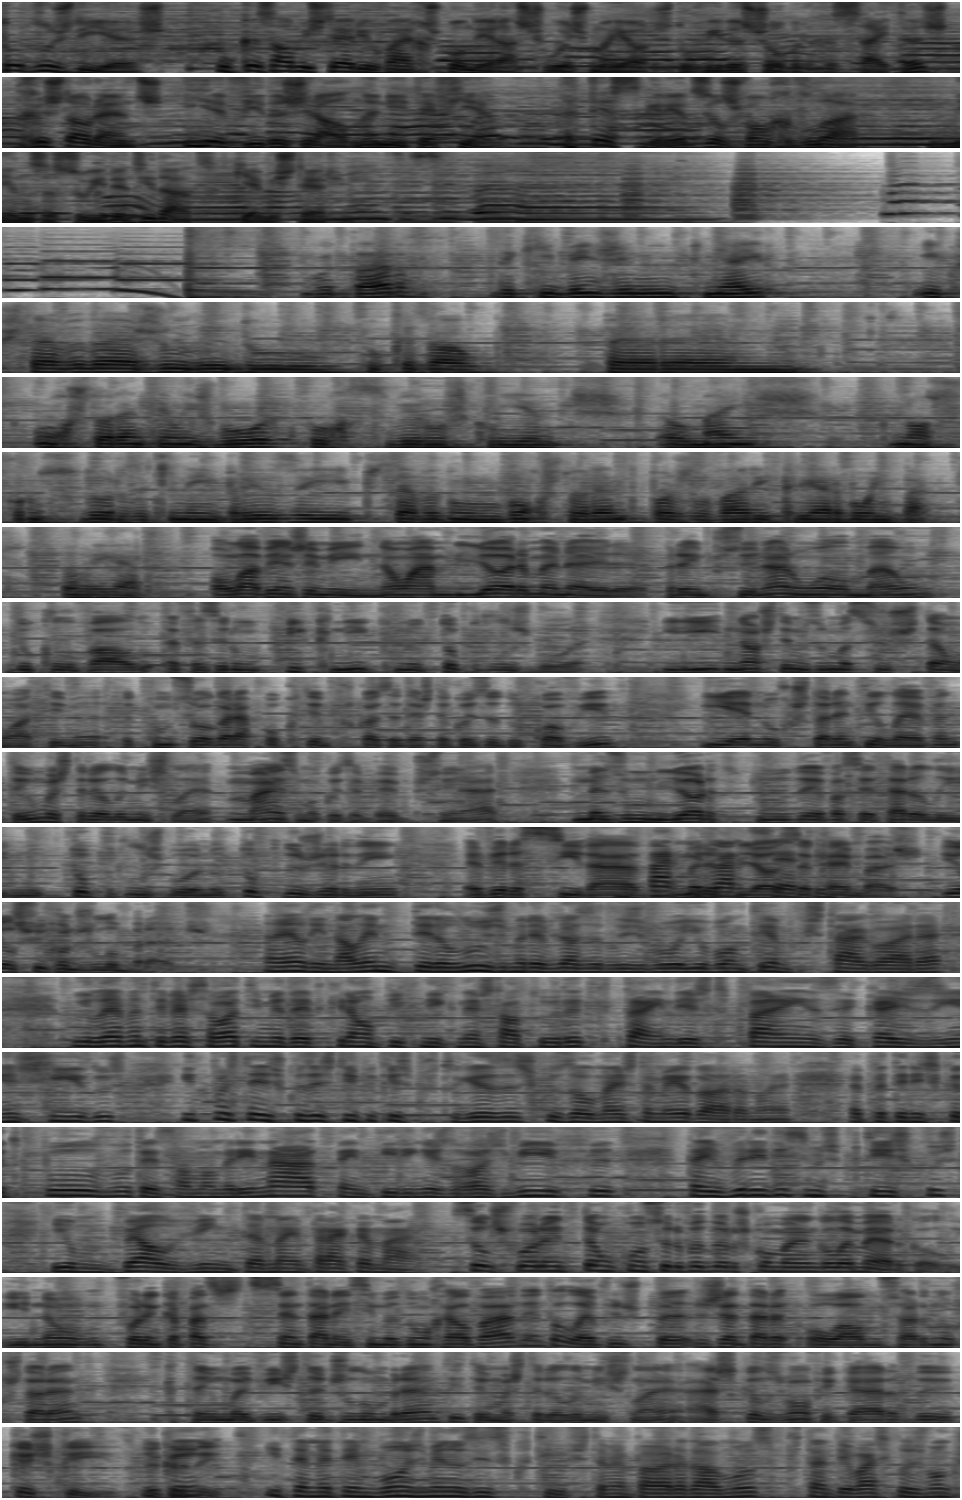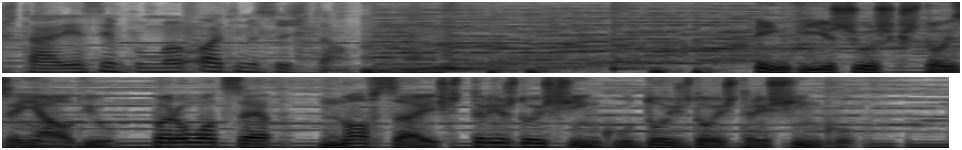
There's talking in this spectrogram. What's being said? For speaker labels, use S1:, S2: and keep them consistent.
S1: Todos os dias, o Casal Mistério vai responder às suas maiores dúvidas sobre receitas, restaurantes e a vida geral na NIT FM. Até segredos eles vão revelar, menos a sua identidade, que é mistério.
S2: Boa tarde, daqui Benjamin Pinheiro e gostava da ajuda do, do casal para um, um restaurante em Lisboa que vou receber uns clientes alemães nossos fornecedores aqui na empresa e precisava de um bom restaurante para os levar e criar bom impacto. Obrigado.
S3: Olá Benjamin, não há melhor maneira para impressionar um alemão do que levá-lo a fazer um piquenique no topo de Lisboa. E nós temos uma sugestão ótima, começou agora há pouco tempo por causa desta coisa do Covid, e é no restaurante Eleven, tem uma estrela Michelin, mais uma coisa para impressionar, mas o melhor de tudo é você estar ali no topo de Lisboa, no topo do jardim, a ver a cidade maravilhosa cá embaixo. Eles ficam deslumbrados.
S4: É lindo, além de ter a luz maravilhosa de Lisboa e o bom tempo que está agora, o Eleven teve esta ótima ideia de criar um piquenique nesta altura que tem desde pães a queijos e enchidos e depois tem as coisas típicas portuguesas que os alemães também adoram, não é? A patanisca de polvo, tem salmão marinado, tem tirinhas de rosbife, tem variedíssimos petiscos e um belo vinho também para acamar.
S3: Se eles forem tão conservadores como a Angela Merkel e não forem capazes de se sentar em cima de um relvado, então leve-os para jantar ou almoçar no restaurante que tem uma vista deslumbrante e tem uma estrela Michelin, acho que eles vão ficar de queixo caído, e acredito.
S4: Tem, e também tem bons menus executivos, também para a hora do almoço, portanto eu acho que eles vão gostar e é sempre uma ótima sugestão.
S1: Envie as suas questões em áudio para o WhatsApp 96 325 2235.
